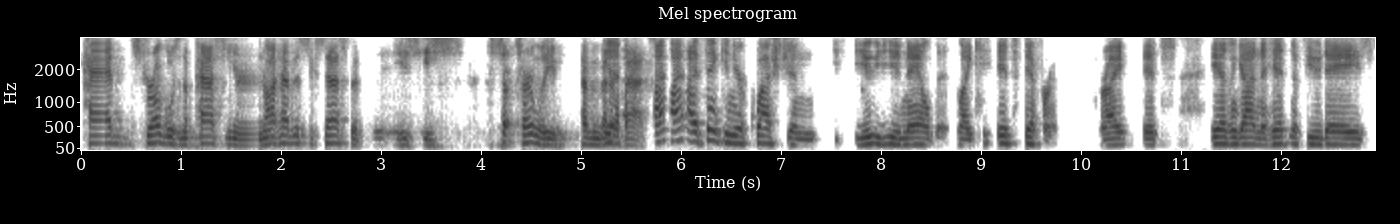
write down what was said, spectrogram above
had struggles in the past and you're not having success? But he's he's certainly having better Yeah, bats. I, I, I think in your question, you you nailed it. Like it's different, right? It's he hasn't gotten a hit in a few days,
